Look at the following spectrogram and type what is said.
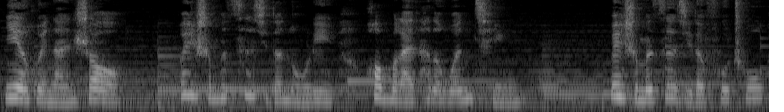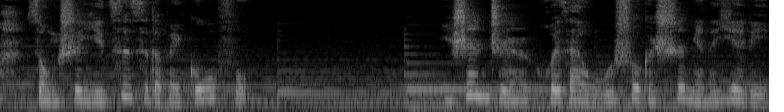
你也会难受，为什么自己的努力换不来他的温情？为什么自己的付出总是一次次的被辜负？你甚至会在无数个失眠的夜里，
